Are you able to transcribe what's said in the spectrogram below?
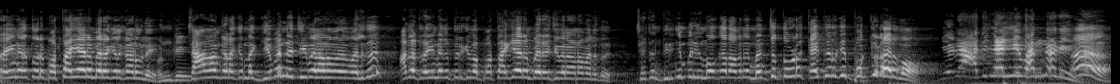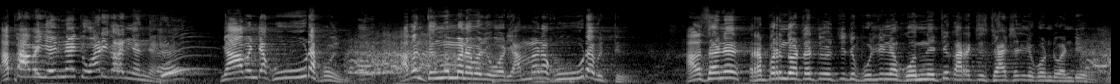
ട്രെയിനകത്ത് ഒരു പത്തയ്യായിരം പേരെങ്കിലും കാണൂലേ. ചാവാൻ കിടക്കുന്ന ഗിവന്റെ ജീവനാണ് വലുത്. അത് ട്രെയിനകത്ത് ഇരിക്കുന്ന പത്തയ്യായിരം പേരെ ജീവനാണ് വലുത്. ചേട്ടൻ തിരിഞ്ഞും പിരിഞ്ഞു നോക്കാതെ അവനെ നെഞ്ചത്തോടെ കയറ്റിറക്കി പൊക്കിടായിരുന്നോ അതിനല്ലേ വന്നത്. അപ്പൊ അവൻ എഴുന്നേറ്റ് ഓടിക്കളഞ്ഞെന്നെ. ഞാൻ അവന്റെ കൂടെ പോയി. അവൻ തെങ്ങുമ്മനെ വഴി ഓടി. അമ്മനെ കൂടെ വിട്ട്. അവസാനം റബ്ബറും തോട്ടത്തിൽ വെച്ചിട്ട് പുല്ലിനെ കൊന്നിട്ട് കറക്റ്റ് സ്റ്റേഷനിൽ കൊണ്ട് വണ്ടി എടുത്തു.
